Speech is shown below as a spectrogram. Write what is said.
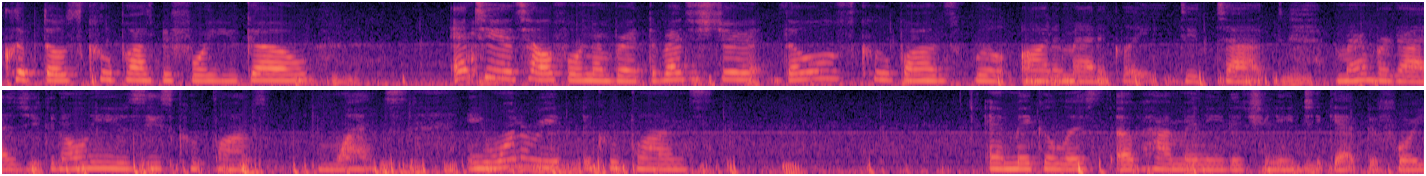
clip those coupons before you go, enter your telephone number at the register, those coupons will automatically deduct. Mm. Remember guys, you can only use these coupons once. And you want to read the coupons and make a list of how many that you need to get before you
